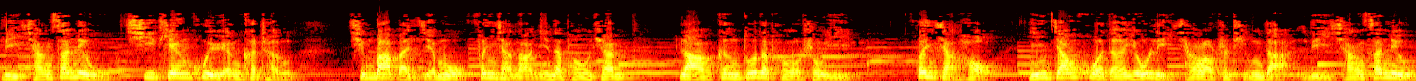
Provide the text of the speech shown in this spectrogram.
李强三六五七天会员课程。请把本节目分享到您的朋友圈，让更多的朋友受益。分享后。您将获得由李强老师提供的李强三六五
